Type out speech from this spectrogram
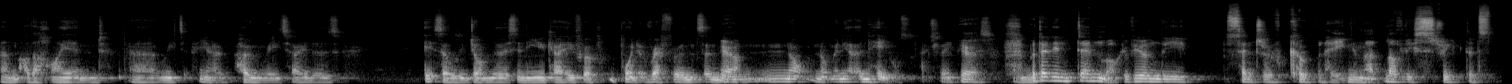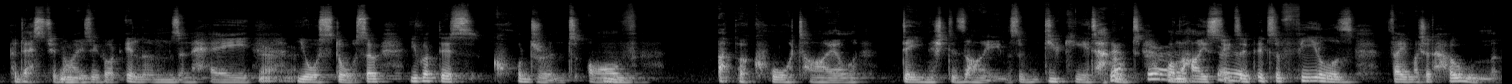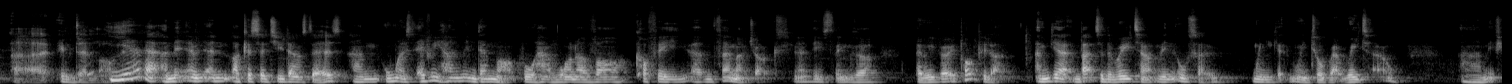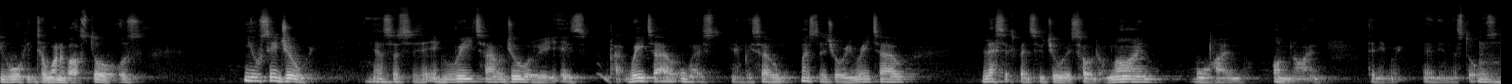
um, other high-end, uh, ret- you know, home retailers. It sells in John Lewis in the UK for a point of reference, and Yeah. not not many, and Heal's actually. Yes. Um, but then in Denmark, if you're in the centre of. Copenhagen, that lovely street that's pedestrianised, you've got Illums and Hay, Yeah, your store. So you've got this quadrant of Hmm. upper quartile Danish design, so duking it out yeah, on the yeah, high street. So it, it sort of feels very much at home uh, in Denmark. Yeah, I mean, and, and like I said to you downstairs, um, almost every home in Denmark will have one of our coffee um, thermo jugs. You know, these things are very, very popular. And yeah, back to the retail. I mean, also when you get when you talk about retail, um, if you walk into one of our stores, you'll see jewelry. Yes, so so in retail, jewelry is about retail. Almost, you know, we sell most of the jewelry in retail. Less expensive jewelry is sold online, more home online than in than in the stores.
